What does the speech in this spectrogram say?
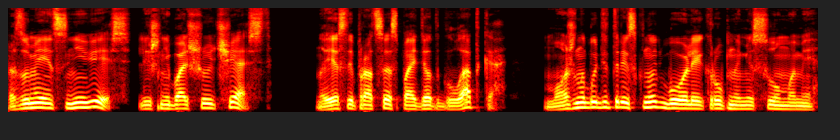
Разумеется, не весь, лишь небольшую часть. Но если процесс пойдет гладко, можно будет рискнуть более крупными суммами,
